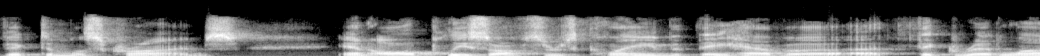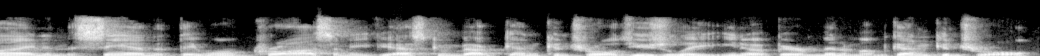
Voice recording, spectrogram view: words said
victimless crimes. And all police officers claim that they have a, a, thick red line in the sand that they won't cross. I mean, if you ask them about gun control, it's usually, you know, bare minimum gun control.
